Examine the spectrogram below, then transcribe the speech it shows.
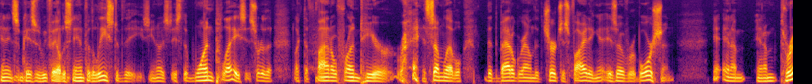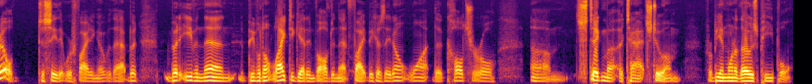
And in some cases, we fail to stand for the least of these. You know, it's, it's the one place, it's sort of the, like the final frontier, right, at some level, that the battleground that the church is fighting is over abortion. And I'm, and I'm thrilled to see that we're fighting over that. But but even then, people don't like to get involved in that fight because they don't want the cultural um, stigma attached to them for being one of those people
